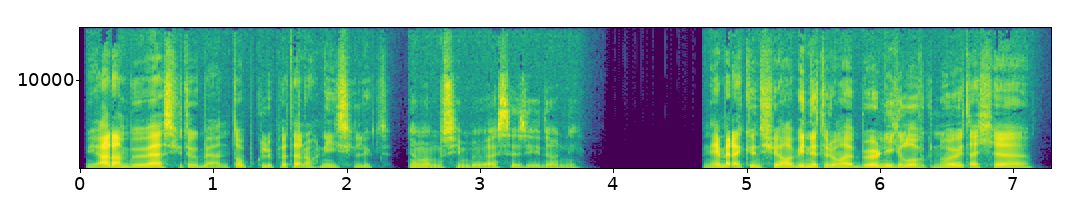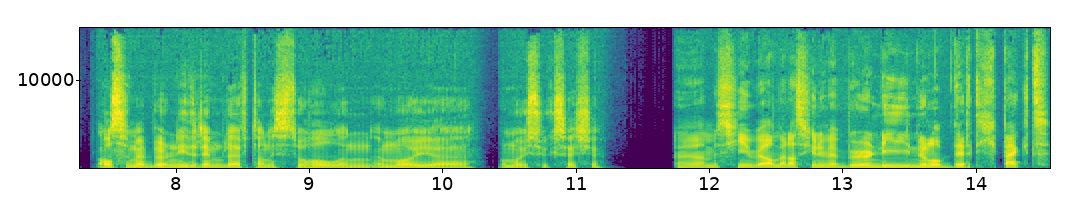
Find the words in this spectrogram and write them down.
Ja, dan bewijs je toch bij een topclub dat dat nog niet is gelukt. Ja, maar misschien bewijst hij zich dat niet. Nee, maar dat kun je wel winnen. Terwijl bij Burnley geloof ik nooit dat je... Als hij met Burnley erin blijft, dan is het toch al een, een, mooi, eh, een mooi succesje. Ja, misschien wel, maar als je nu met Burnley 0 op 30 pakt...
